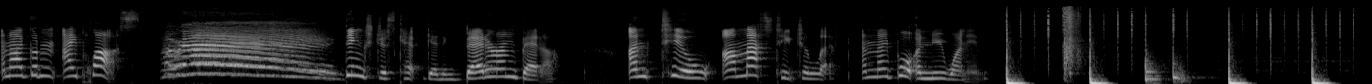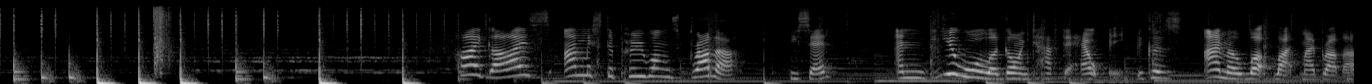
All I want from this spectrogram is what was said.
and I got an A plus. Hooray! Things just kept getting better and better until our maths teacher left and they brought a new one in. Hi guys, I'm Mr. Poo Wong's brother, he said, and you all are going to have to help me because I'm a lot like my brother,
